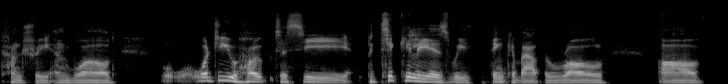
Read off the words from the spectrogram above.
country and world, what do you hope to see, particularly as we think about the role of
